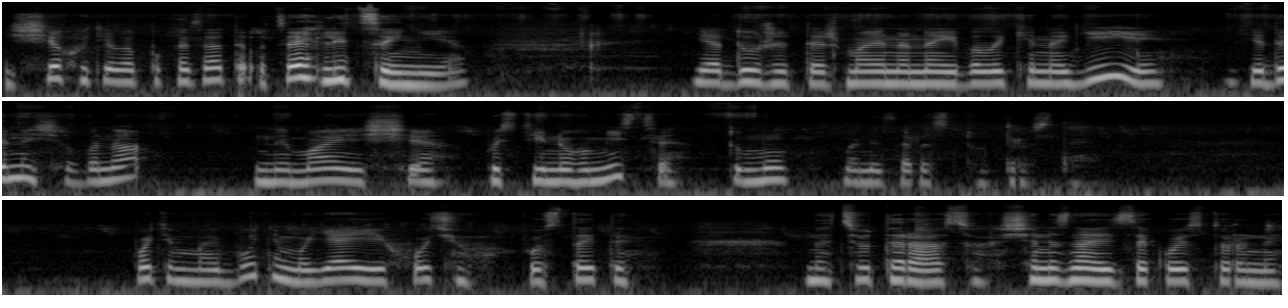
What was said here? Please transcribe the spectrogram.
І ще хотіла показати оце гліцинія. Я дуже теж маю на неї великі надії. Єдине, що вона не має ще постійного місця, тому в мене зараз тут росте. Потім в майбутньому я її хочу пустити на цю терасу. Ще не знаю, з якої сторони.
